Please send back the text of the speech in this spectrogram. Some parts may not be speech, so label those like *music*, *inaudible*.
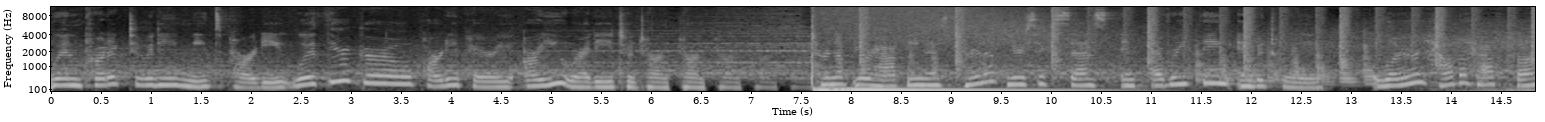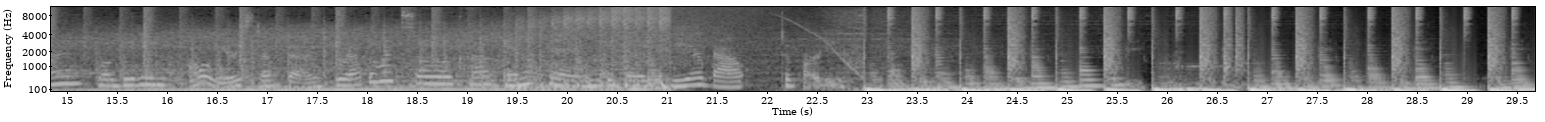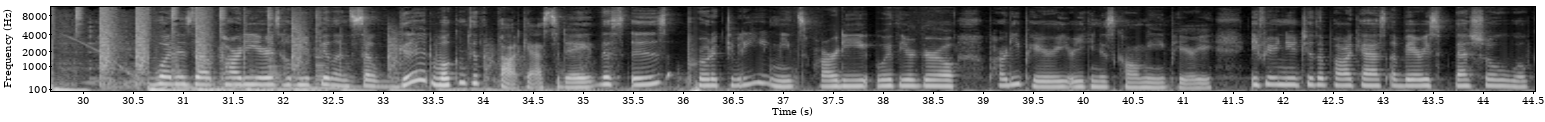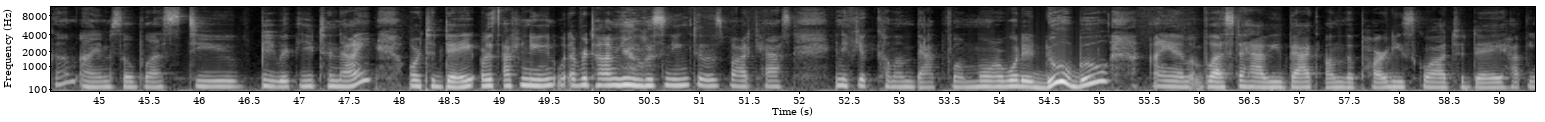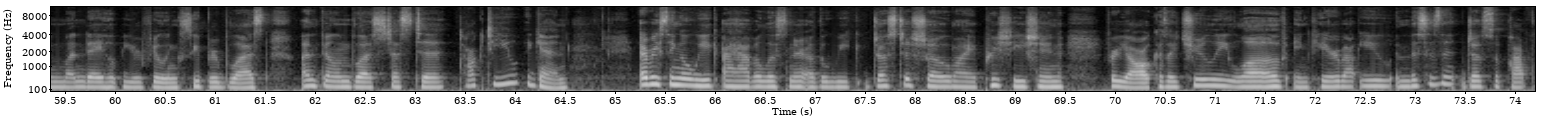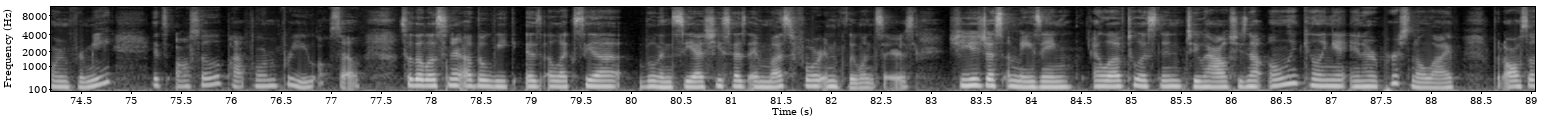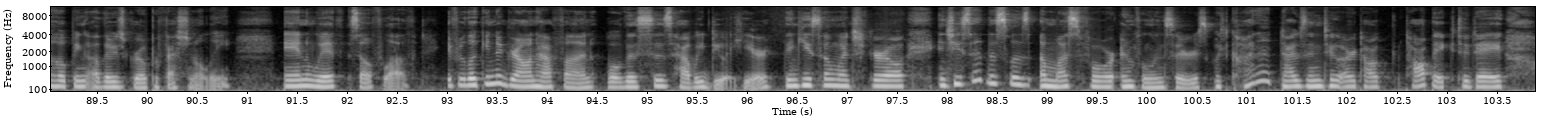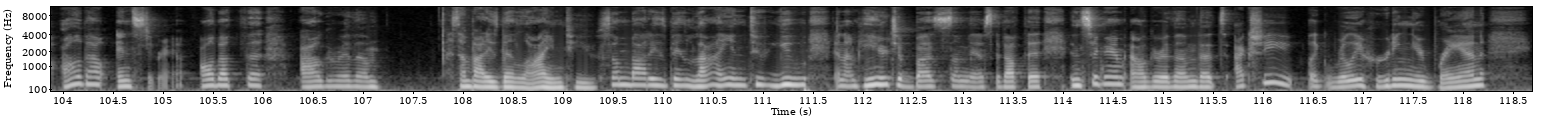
When productivity meets party with your girl Party Perry, are you ready to turn, turn, turn, turn, turn up your happiness, turn up your success, and everything in between? Learn how to have fun while getting all your stuff done. Grab the red solo cup and a pen because we are about to party. What is up, partiers? Hope you're feeling so good. Welcome to the podcast today. This is Productivity Meets Party with your girl, Party Perry, or you can just call me Perry. If you're new to the podcast, a very special welcome. I am so blessed to be with you tonight, or today, or this afternoon, whatever time you're *laughs* listening to this podcast. And if you're coming back for more, what it do, boo? I am blessed to have you back on the party squad today. Happy Monday. Hope you're feeling super blessed. I'm feeling blessed just to talk to you again. Every single week, I have a listener of the week just to show my appreciation for y'all because I truly love and care about you. And this isn't just a platform for me, it's also a platform for you, also. So, the listener of the week is Alexia Valencia. She says, a must for influencers. She is just amazing. I love to listen to how she's not only killing it in her personal life, but also helping others grow professionally and with self love. If you're looking to grow and have fun, well, this is how we do it here. Thank you so much, girl. And she said this was a must for influencers, which kind of dives into our talk topic today, all about Instagram, all about the algorithm somebody's been lying to you. Somebody's been lying to you. And I'm here to buzz some myths about the Instagram algorithm that's actually like really hurting your brand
